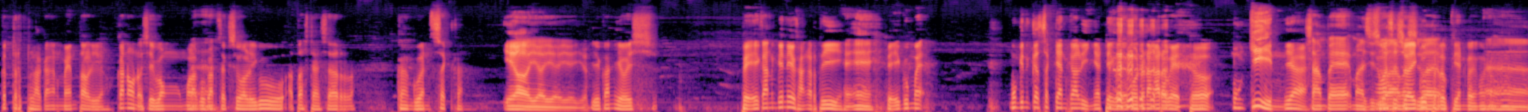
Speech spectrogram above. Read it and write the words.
keterbelakangan mental ya. Kan ono sih wong melakukan seksual itu atas dasar gangguan seks kan. Iya, iya, iya, iya, iya. Ya kan ya wis BE kan kene ya gak ngerti. Heeh. BE ku mek mungkin kesekian kalinya deh koyo ngono nang arek wedok. Mungkin Iya. sampai mahasiswa Mahasiswa iku berlebihan koyo ngono. Heeh.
